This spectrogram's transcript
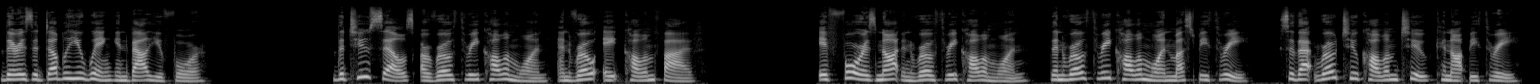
There is a W wing in value 4. The two cells are row 3 column 1 and row 8 column 5. If 4 is not in row 3 column 1, then row 3 column 1 must be 3, so that row 2 column 2 cannot be 3.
